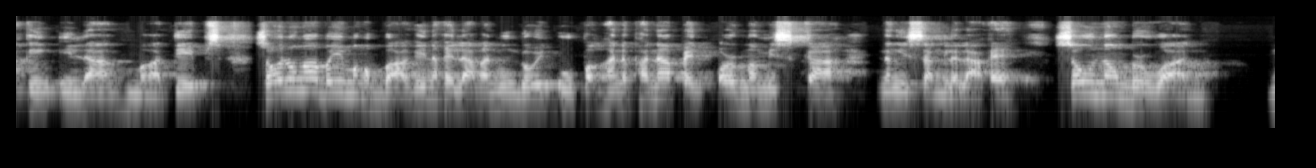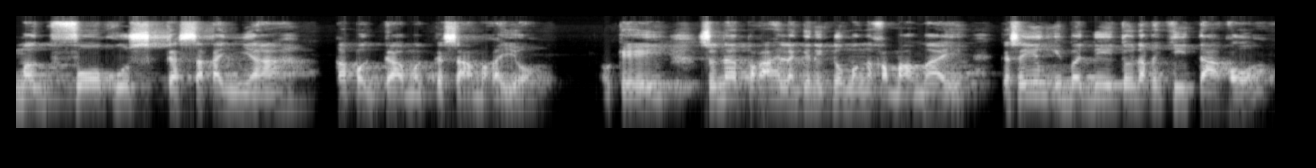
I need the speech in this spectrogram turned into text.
aking ilang mga tips. So, ano nga ba yung mga bagay na kailangan mong gawin upang hanap-hanapin or mamiss ka ng isang lalaki? So, number one, mag-focus ka sa kanya kapag ka magkasama kayo. Okay? So, napakahalaga nito mga kamamay. Kasi yung iba dito nakikita ko,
